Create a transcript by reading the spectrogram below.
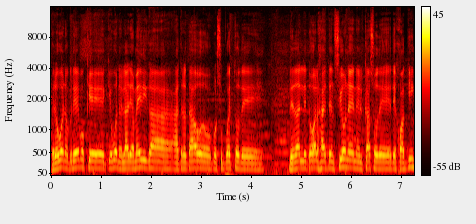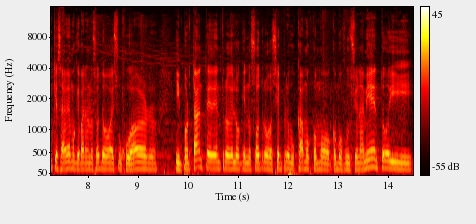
pero bueno, creemos que, que, bueno, el área médica ha tratado por supuesto de, de darle todas las atenciones en el caso de, Joaquín, que sabemos que para nosotros es un jugador importante dentro de lo que nosotros siempre buscamos como, como funcionamiento y,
